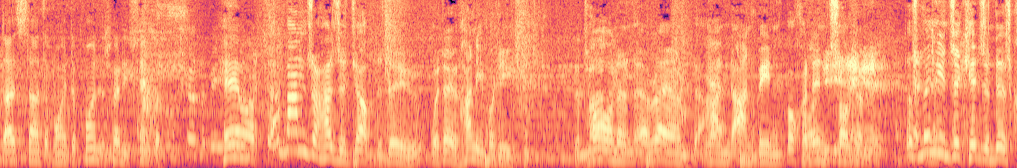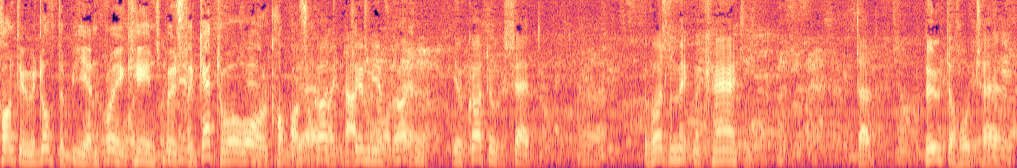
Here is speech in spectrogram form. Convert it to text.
That's not the point. The point is very simple. Him, the manager has a job to do without anybody turning around and, and being bucking insulted. There's millions of kids in this country who'd love to be in Roy Keane's boots to get to a World Cup or You've something got, like that. Jim, you know you've got, to, you've got to accept it wasn't Mick McCarthy that built the hotel.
